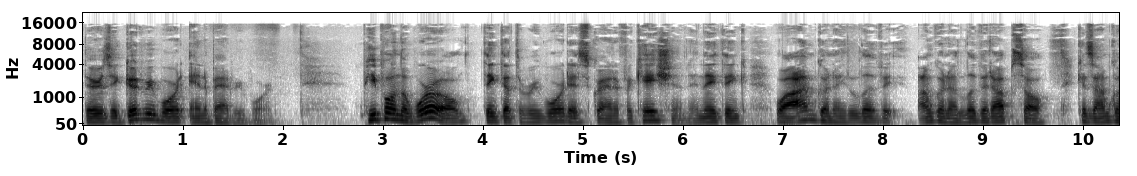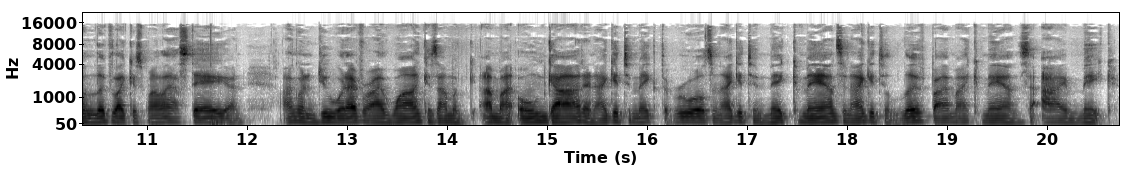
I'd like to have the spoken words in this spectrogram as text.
There is a good reward and a bad reward. People in the world think that the reward is gratification and they think well i'm going to live it i'm to live it up so because i'm going to live like it's my last day and i'm going to do whatever i want because i'm a i'm my own god and i get to make the rules and i get to make commands and i get to live by my commands that i make.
